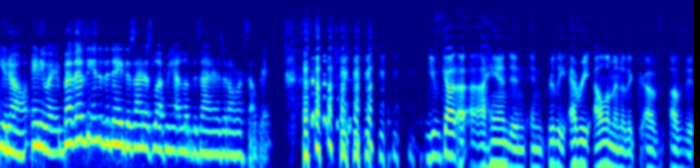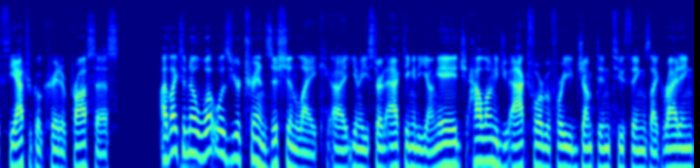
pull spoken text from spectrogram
You know, anyway, but at the end of the day, designers love me. I love designers. It all works out great. You've got a, a hand in, in really every element of the of, of the theatrical creative process. I'd like to know what was your transition like? Uh, you know, you started acting at a young age. How long did you act for before you jumped into things like writing?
